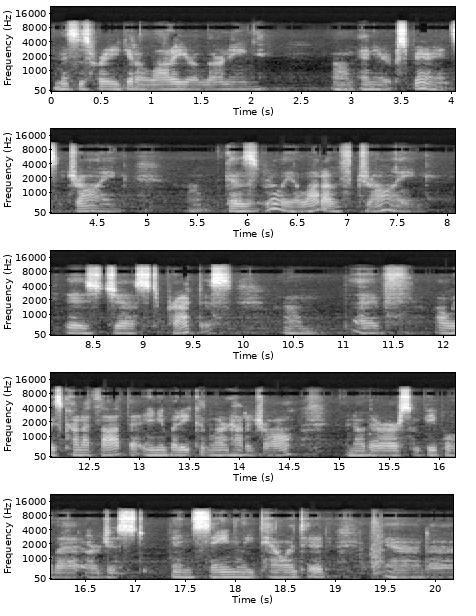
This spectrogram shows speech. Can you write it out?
And this is where you get a lot of your learning um, and your experience drawing. Um, because really, a lot of drawing is just practice. Um, I've always kind of thought that anybody could learn how to draw. I know there are some people that are just insanely talented, and uh,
